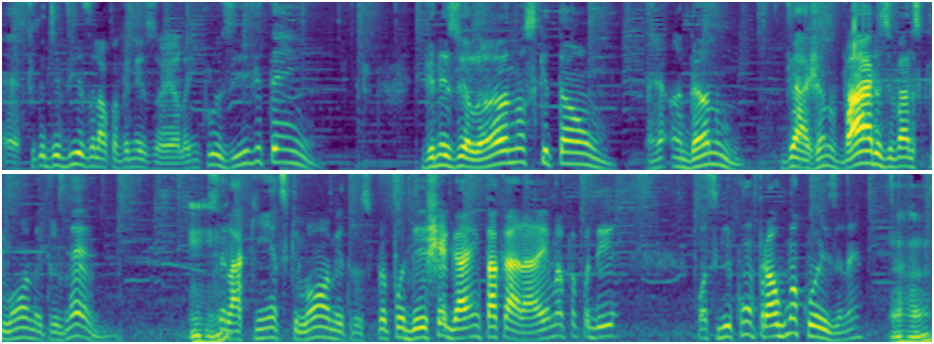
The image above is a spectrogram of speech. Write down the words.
é, fica divisa lá com a Venezuela. Inclusive tem venezuelanos que estão é, andando, viajando vários e vários quilômetros, né? Uhum. Sei lá, 500 quilômetros, para poder chegar em Pacaraima, para poder conseguir comprar alguma coisa, né? Aham.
